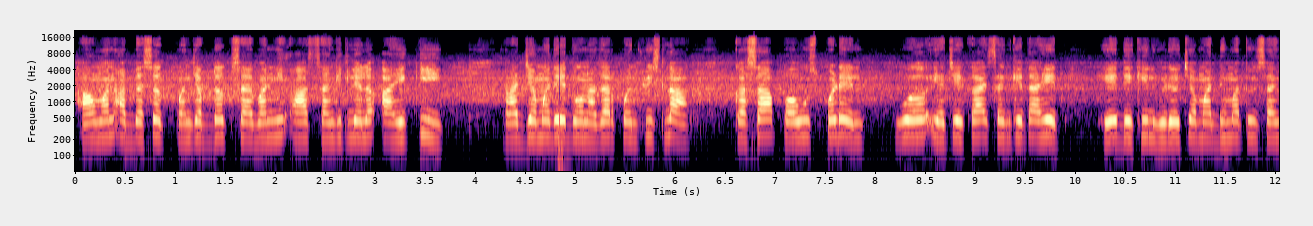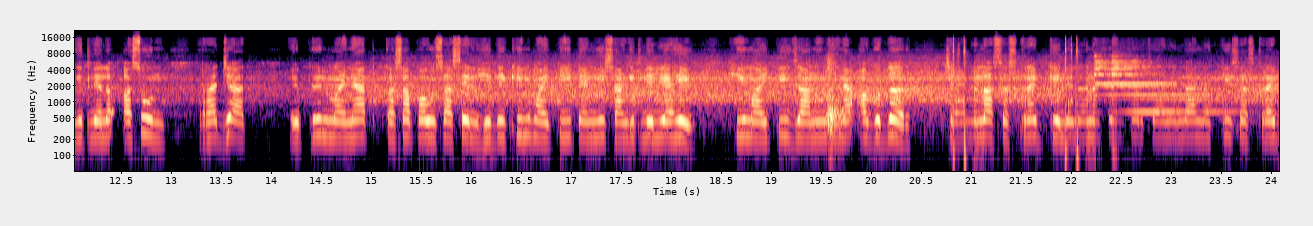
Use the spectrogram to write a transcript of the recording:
हवामान अभ्यासक पंजाब डग साहेबांनी आज सांगितलेलं आहे की राज्यामध्ये दोन हजार पंचवीसला कसा पाऊस पडेल व याचे काय संकेत आहेत हे देखील व्हिडिओच्या माध्यमातून सांगितलेलं असून राज्यात एप्रिल महिन्यात कसा पाऊस असेल हे देखील माहिती त्यांनी सांगितलेली आहे. ही माहिती जाणून घेण्या अगोदर चॅनलला सबस्क्राईब केलेलं नसेल तर चॅनलला नक्की सबस्क्राईब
